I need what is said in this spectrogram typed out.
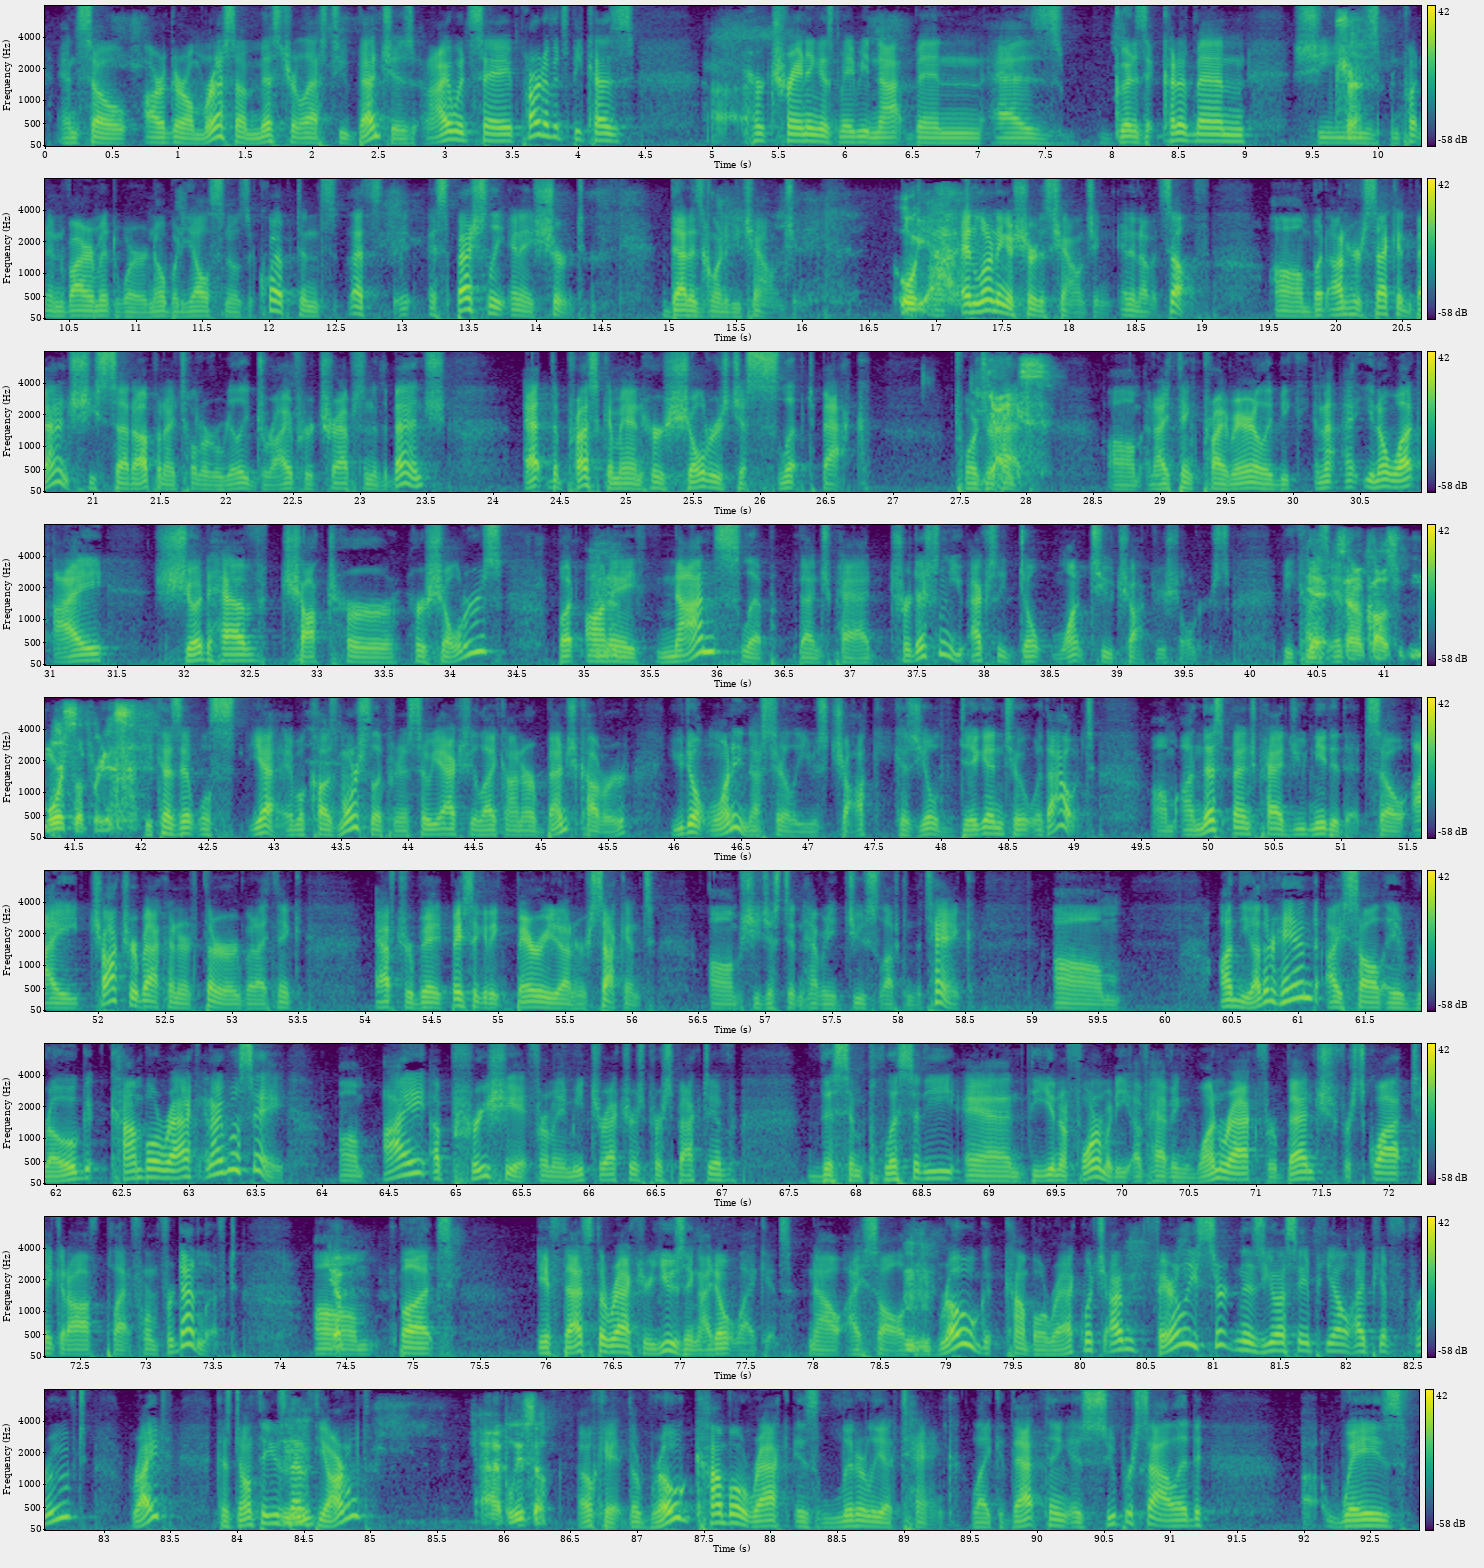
And so our girl Marissa missed her last two benches. And I would say part of it's because – uh, her training has maybe not been as good as it could have been. She's sure. been put in an environment where nobody else knows equipped, and that's especially in a shirt that is going to be challenging. Oh yeah, and learning a shirt is challenging in and of itself. Um, but on her second bench, she set up, and I told her to really drive her traps into the bench. At the press command, her shoulders just slipped back towards Yikes. her head. Um, and I think primarily, be- and I, you know what, I should have chalked her her shoulders but on mm-hmm. a non-slip bench pad, traditionally you actually don't want to chalk your shoulders because yeah, it, will cause more slipperiness. Because it will, yeah, it will cause more slipperiness. So you actually like on our bench cover, you don't want to necessarily use chalk because you'll dig into it without. Um, on this bench pad, you needed it, so I chalked her back on her third, but I think after basically getting buried on her second, um, she just didn't have any juice left in the tank. Um, on the other hand, I saw a Rogue combo rack, and I will say um, I appreciate from a meet director's perspective the simplicity and the uniformity of having one rack for bench, for squat, take it off, platform for deadlift. Um, yep. But if that's the rack you're using, I don't like it. Now, I saw mm-hmm. the Rogue combo rack, which I'm fairly certain is USAPL IPF approved, right? Because don't they use mm-hmm. that at the Arnold? I believe so. Okay, the Rogue combo rack is literally a tank. Like that thing is super solid, uh, weighs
